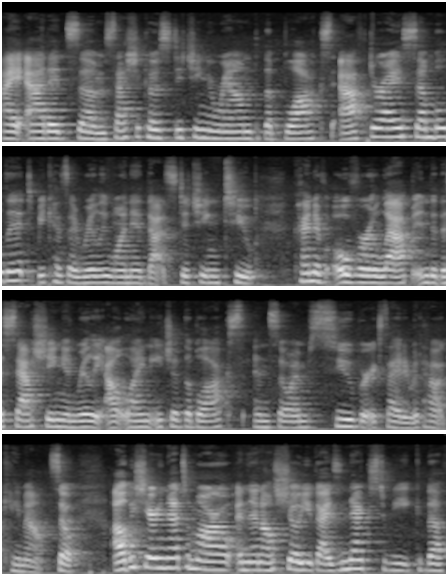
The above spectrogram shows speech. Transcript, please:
I added some sashiko stitching around the blocks after I assembled it because I really wanted that stitching to kind of overlap into the sashing and really outline each of the blocks. And so I'm super excited with how it came out. So I'll be sharing that tomorrow and then I'll show you guys next week the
